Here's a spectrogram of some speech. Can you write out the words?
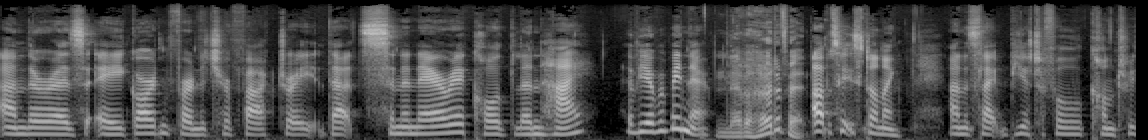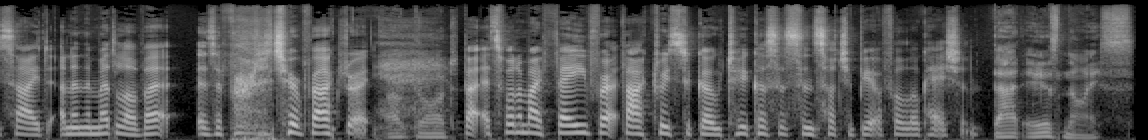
and there is a garden furniture factory that's in an area called Linhai. Have you ever been there? Never heard of it. Absolutely stunning. And it's like beautiful countryside. And in the middle of it is a furniture factory. Oh, God. But it's one of my favourite factories to go to because it's in such a beautiful location. That is nice.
